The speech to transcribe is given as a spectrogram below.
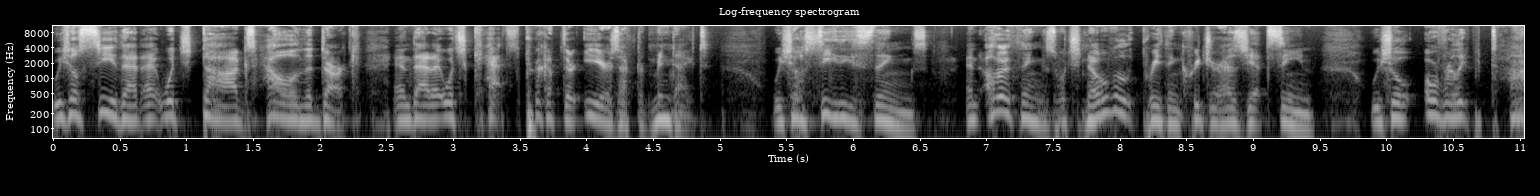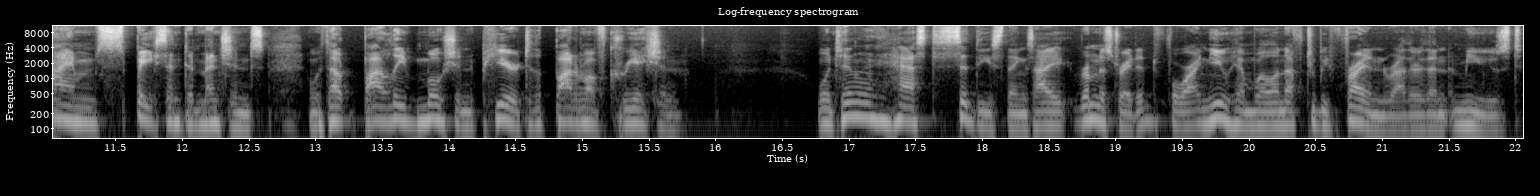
We shall see that at which dogs howl in the dark, and that at which cats prick up their ears after midnight. We shall see these things, and other things which no breathing creature has yet seen. We shall overleap time, space, and dimensions, and without bodily motion peer to the bottom of creation. When Tillinghast said these things, I remonstrated, for I knew him well enough to be frightened rather than amused.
